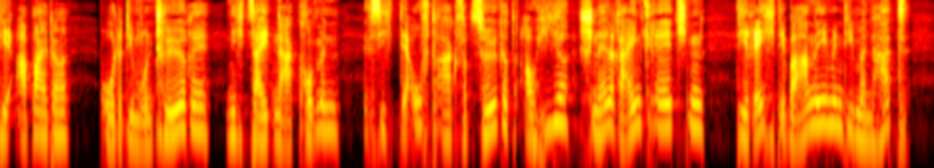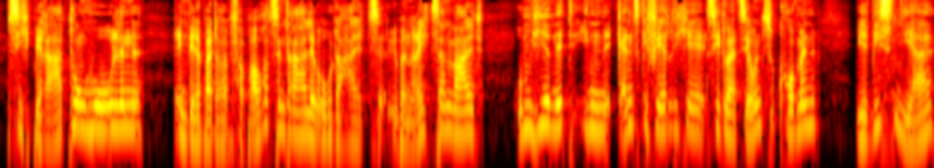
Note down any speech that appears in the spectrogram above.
die Arbeiter oder die Monteure nicht zeitnah kommen, sich der Auftrag verzögert, auch hier schnell reingrätschen, die Rechte wahrnehmen, die man hat, sich Beratung holen, entweder bei der Verbraucherzentrale oder halt über einen Rechtsanwalt, um hier nicht in ganz gefährliche Situationen zu kommen. Wir wissen ja,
